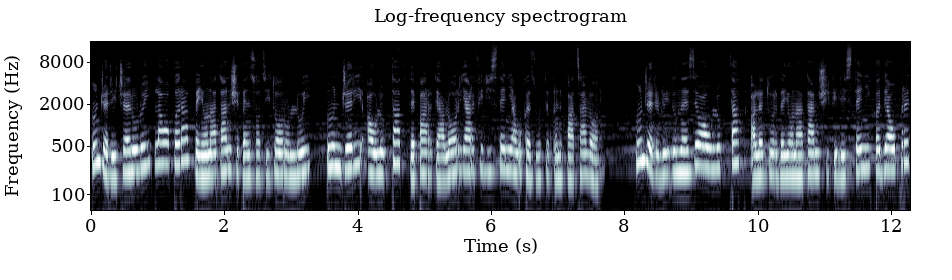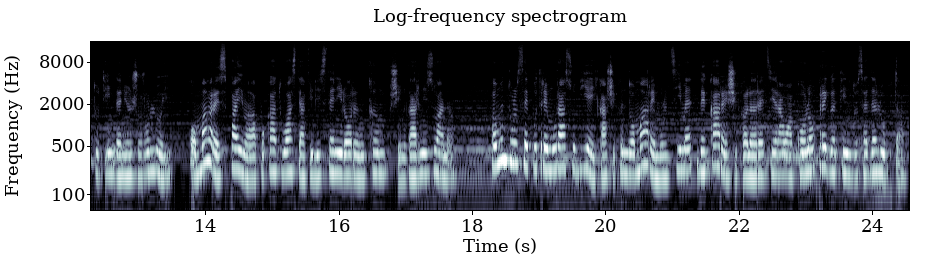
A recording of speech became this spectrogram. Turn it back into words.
Îngerii cerului l-au apărat pe Ionatan și pe însoțitorul lui, îngerii au luptat de partea lor, iar filistenii au căzut în fața lor. Îngerii lui Dumnezeu au luptat alături de Ionatan și filistenii cădeau pretutindeni în jurul lui. O mare spaimă a apucat oastea filistenilor în câmp și în garnizoană. Pământul se cutremura sub ei ca și când o mare mulțime de care și călăreți erau acolo pregătindu-se de luptă.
